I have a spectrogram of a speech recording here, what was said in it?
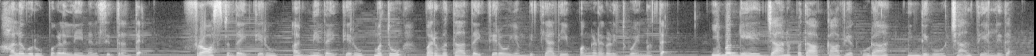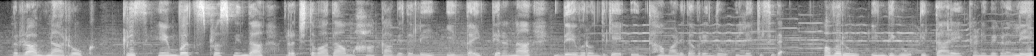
ಹಲವು ರೂಪಗಳಲ್ಲಿ ನೆಲೆಸಿದ್ರಂತೆ. ಫ್ರಾಸ್ಟ್ ದೈತ್ಯರು, ಅಗ್ನಿ ದೈತ್ಯರು ಮತ್ತು ಪರ್ವತ ದೈತ್ಯರು ಎಂಬಿತ್ಯಾದಿ ಪಂಗಡಗಳಿದ್ವು ಎನ್ನುತ್ತೆ. ಈ ಬಗ್ಗೆ ಜಾನಪದ ಕಾವ್ಯ ಕೂಡ ಇಂದಿಗೂ ಚಾಲ್ತಿಯಲ್ಲಿದೆ. ರಾಗ್ನಾ ರೋಕ್ ಕ್ರಿಸ್ ಹೇಮ್ವರ್ತ್ ಸ್ಟ್ರಸ್ನಿಂದ ರಚಿತವಾದ ಮಹಾಕಾವ್ಯದಲ್ಲಿ ಈ ದೈತ್ಯರನ್ನ ದೇವರೊಂದಿಗೆ ಯುದ್ಧ ಮಾಡಿದವರೆಂದು ಉಲ್ಲೇಖಿಸಿದೆ. ಅವರು ಇಂದಿಗೂ ಇದ್ದಾರೆ ಕಣಿವೆಗಳಲ್ಲಿ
